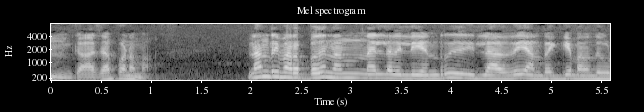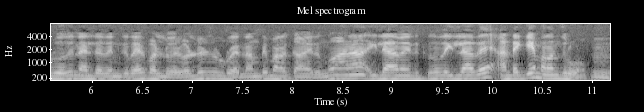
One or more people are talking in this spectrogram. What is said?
ம் காசா பணமா. நன்றி மறப்பது நன் நல்லதில்லை என்று இல்லாததை அன்றைக்கே மறந்து விடுவது நல்லது என்கிறார் வள்ளுவர். வள்ளுவர் சொல்றார் நன்றி மறக்காம இருங்கோ. ஆனா இல்லாம இருக்கிறது இல்லாத அன்றைக்கே மறந்துடுவோம்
